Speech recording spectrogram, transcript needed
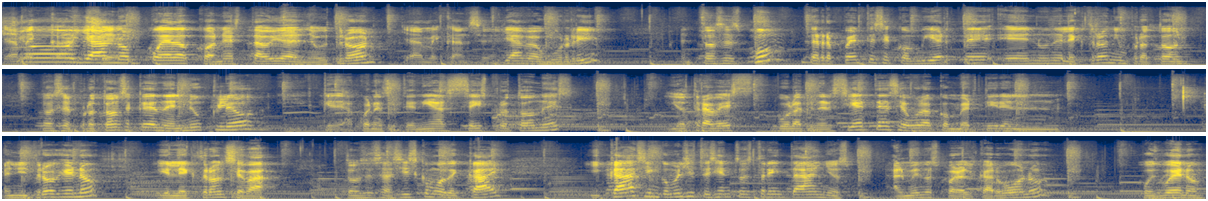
Ya me Yo cansé. ya no puedo con esta vida del neutrón, Ya me cansé. ya me aburrí. Entonces, ¡pum! De repente se convierte en un electrón y un protón. Entonces el protón se queda en el núcleo, que acuérdense, tenía 6 protones, y otra vez vuelve a tener 7, se vuelve a convertir en, en nitrógeno, y el electrón se va. Entonces así es como decae, y cada 5730 años, al menos para el carbono, pues bueno,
